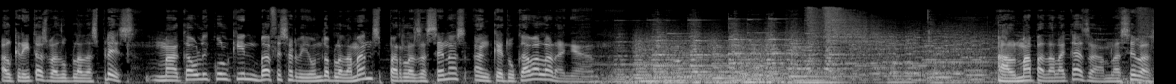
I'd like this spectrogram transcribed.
El crit es va doblar després. Macaulay Culkin va fer servir un doble de mans per les escenes en què tocava l'aranya. El mapa de la casa amb les seves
